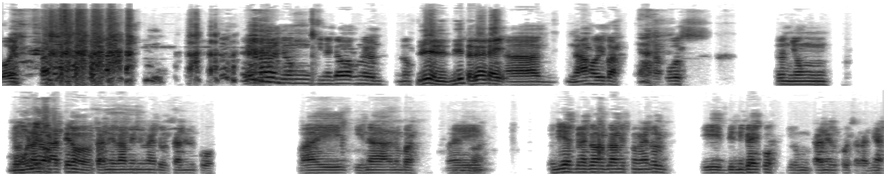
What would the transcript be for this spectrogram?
Oy. Ayun, yung ginagawa ko ngayon, no? Dito, dito ka kay. Ah, nahoy ba? Tapos, yun yung, yung Muli channel natin, oh, channel namin yung idol, channel ko. May, ina, ano ba? May, hindi yan pinagagamit mga idol. Ibinigay ko yung channel ko sa kanya.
